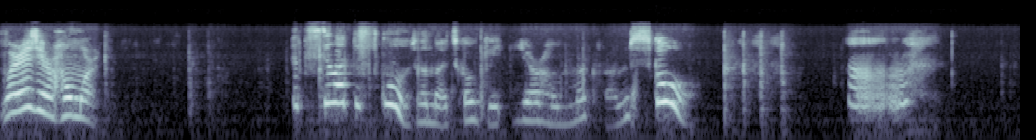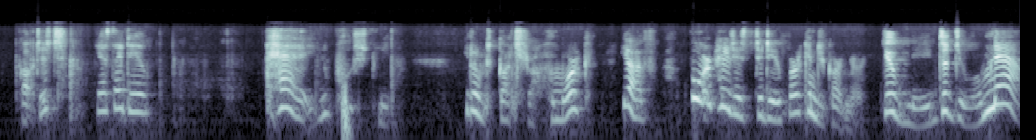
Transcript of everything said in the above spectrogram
Where is your homework? It's still at the school. Then let's go get your homework from school. Oh. Got it? Yes, I do. Hey, you pushed me. You don't got your homework. You have four pages to do for a kindergartner. You need to do them now.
